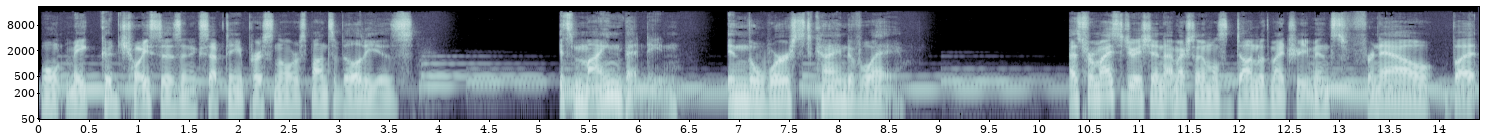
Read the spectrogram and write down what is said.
won't make good choices and accept any personal responsibility is it's mind bending in the worst kind of way. As for my situation, I'm actually almost done with my treatments for now, but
